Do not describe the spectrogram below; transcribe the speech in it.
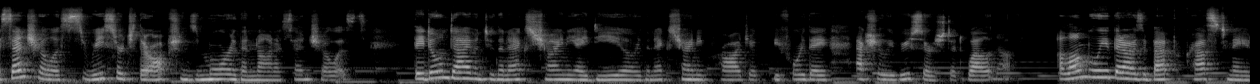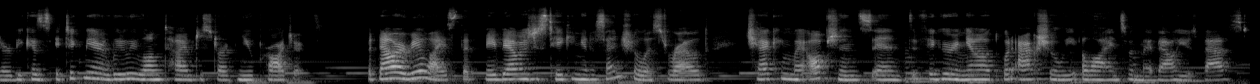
Essentialists research their options more than non essentialists. They don't dive into the next shiny idea or the next shiny project before they actually researched it well enough. I long believed that I was a bad procrastinator because it took me a really long time to start new projects. But now I realize that maybe I was just taking an essentialist route, checking my options and figuring out what actually aligns with my values best.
